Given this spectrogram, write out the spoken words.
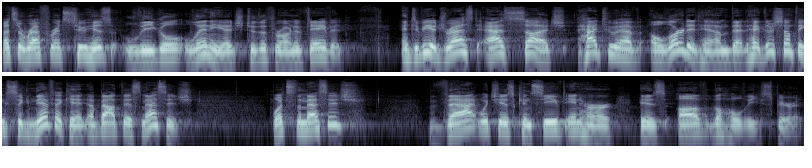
That's a reference to his legal lineage to the throne of David. And to be addressed as such had to have alerted him that, hey, there's something significant about this message. What's the message? That which is conceived in her is of the Holy Spirit.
